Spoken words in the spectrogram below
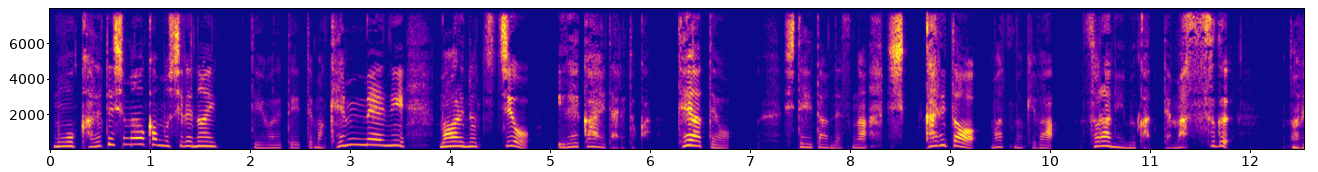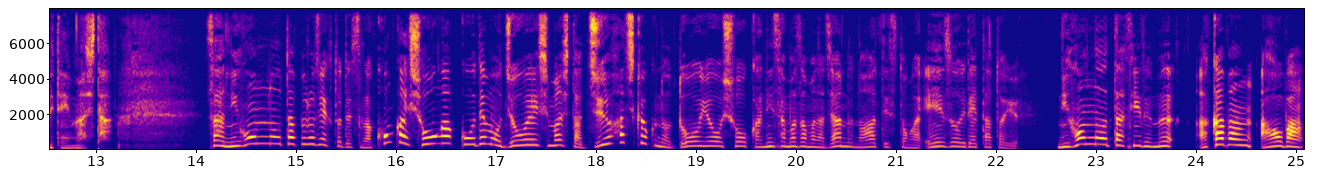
もう枯れてしまうかもしれないって言われていて、まあ、懸命に周りの土を入れ替えたりとか、手当てをしていたんですが、しっかりと松の木は空に向かってまっすぐ伸びていました。さあ、日本の歌プロジェクトですが、今回小学校でも上映しました18曲の童謡唱歌に様々なジャンルのアーティストが映像を入れたという、日本の歌フィルム赤版、青版、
